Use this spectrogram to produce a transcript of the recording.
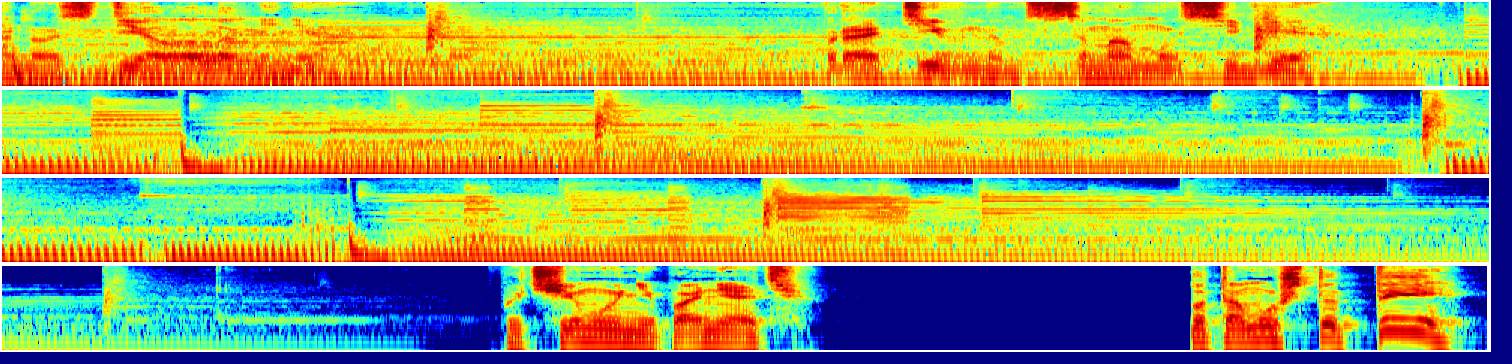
Оно сделало меня противным самому себе. Почему не понять? Потому что ты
